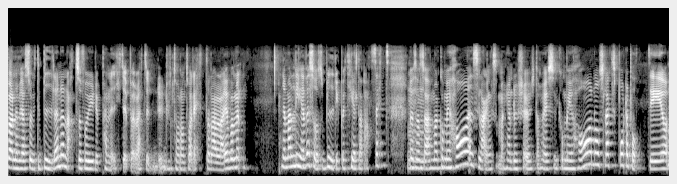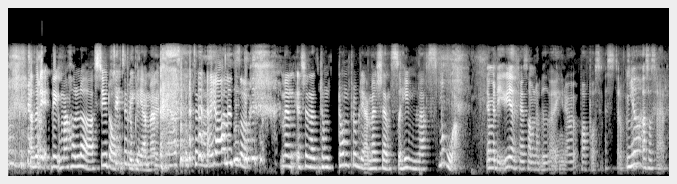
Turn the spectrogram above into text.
bara när vi har sovit i bilen en natt så får ju du panik typ över att du, du, inte har någon toalett och lalala. Jag bara men när man lever så så blir det på ett helt annat sätt. Men som sagt, man kommer ju ha en slang som man kan duscha utomhus. Vi kommer ju ha någon slags porta potty. Och, alltså det, det, man har löser ju de Sitter problemen. ja, lite så. Men jag känner att de, de problemen känns så himla små. Ja men det är ju egentligen som när vi var yngre och var på semester också. Ja. Alltså sådär.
